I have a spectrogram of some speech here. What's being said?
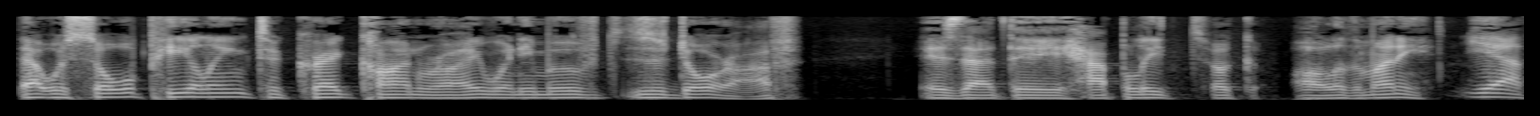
that was so appealing to Craig Conroy when he moved Zadorov is that they happily took all of the money. Yeah.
